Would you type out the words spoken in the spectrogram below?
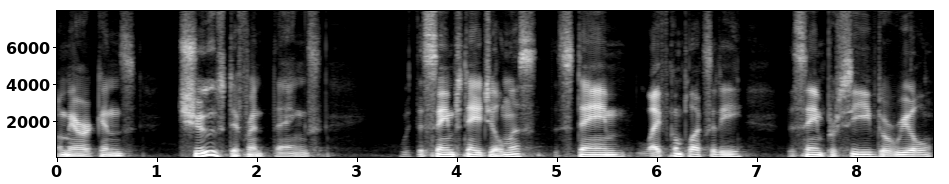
Americans choose different things with the same stage illness, the same life complexity, the same perceived or real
